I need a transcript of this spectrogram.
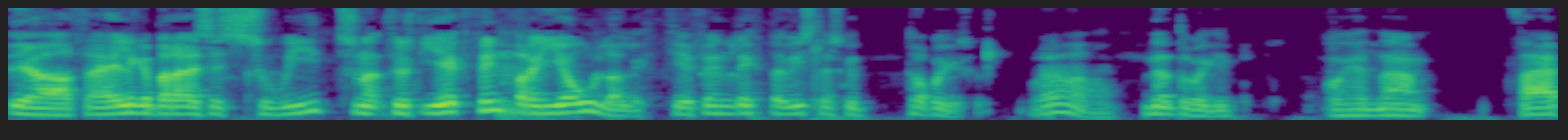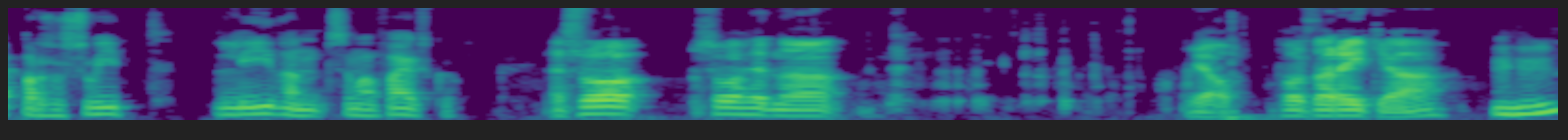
Já, það er líka bara þessi sweet svona, Þú veist, ég finn bara jólalikt Því ég finn lykt af íslensku tóbaki, sko. Já. Nefntóbaki Og hérna, það er bara svo sweet líðan sem hann fær, sko. En svo, svo hérna Já, fórst að reykja. Mm -hmm.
